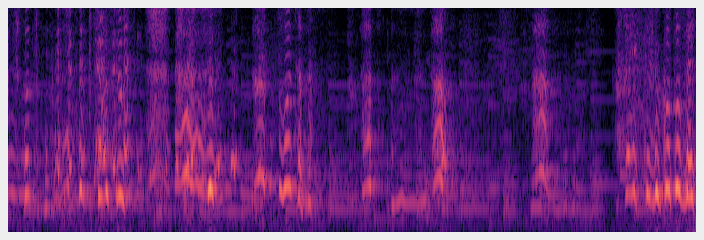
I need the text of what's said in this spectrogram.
ちょっとどうしよう。ちょそうちゃった。はいということで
